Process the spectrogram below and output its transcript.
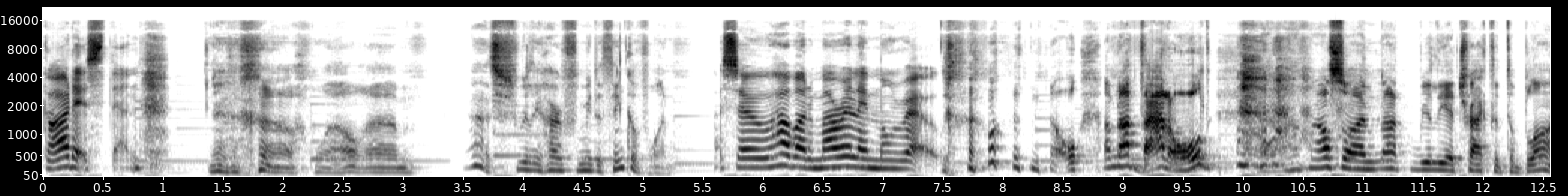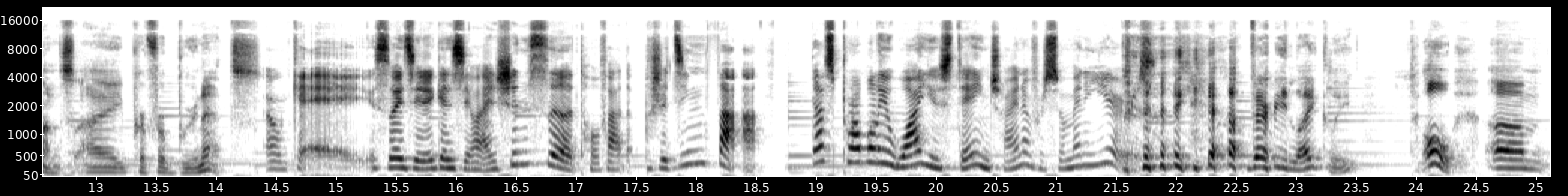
goddess then? well, um, yeah, it's really hard for me to think of one. So, how about Marilyn Monroe? no, I'm not that old. Uh, also, I'm not really attracted to blondes. I prefer brunettes. Okay, 所以其实更喜欢深色头发的，不是金发啊。That's probably why you stay in China for so many years. yeah, very likely. Oh, um,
